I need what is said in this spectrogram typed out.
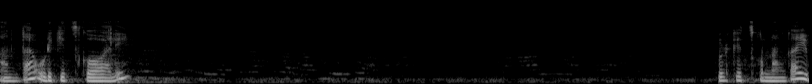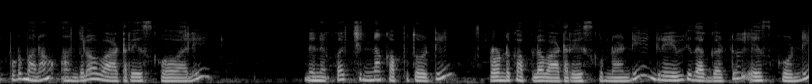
అంతా ఉడికించుకోవాలి. ఉడికించుకున్నాక ఇప్పుడు మనం అందులో వాటర్ వేసుకోవాలి. నేను ఒక చిన్న కప్పుతోటి రెండు కప్పుల వాటర్ వేసుకున్నా అండి. గ్రేవీకి తగ్గట్టు వేసుకోండి.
